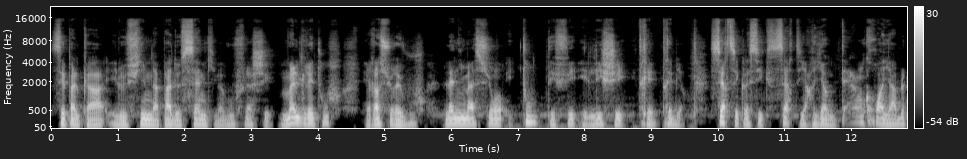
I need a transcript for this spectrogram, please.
c'est pas le cas et le film n'a pas de scène qui va vous flasher. Malgré tout, et rassurez-vous, l'animation et tout est fait et léché très très bien. Certes, c'est classique, certes, il n'y a rien d'incroyable,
